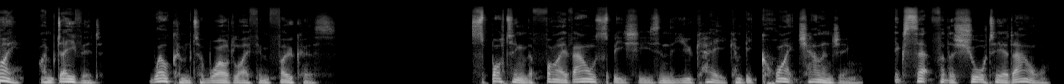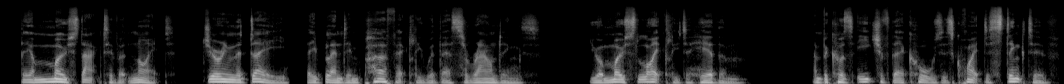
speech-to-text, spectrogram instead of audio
Hi, I'm David. Welcome to Wildlife in Focus. Spotting the five owl species in the UK can be quite challenging. Except for the short-eared owl, they are most active at night. During the day, they blend in perfectly with their surroundings. You are most likely to hear them. And because each of their calls is quite distinctive,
